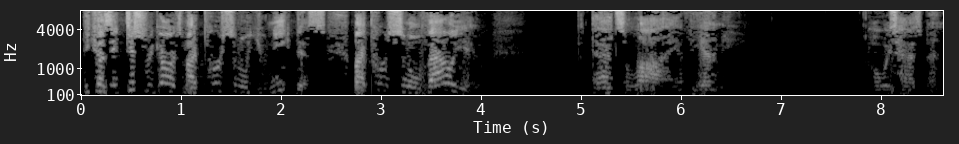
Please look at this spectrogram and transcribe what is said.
because it disregards my personal uniqueness, my personal value. But that's a lie of the enemy. Always has been.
